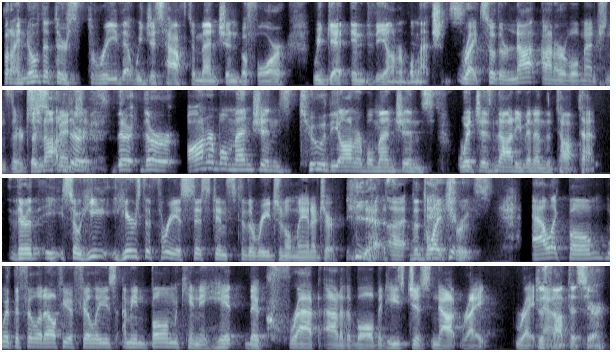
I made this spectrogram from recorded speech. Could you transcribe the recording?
But I know that there's three that we just have to mention before we get into the honorable mentions. Right. So they're not honorable mentions. They're They're just not they're, they're they're honorable mentions to the honorable mentions, which is not even in the top 10. They're, so he here's the three assistants to the regional manager. Yes. Uh, the Dwight Schrutes. Alec Bohm with the Philadelphia Phillies. I mean, Bohm can hit the crap out of the ball, but he's just not right right now. Just now. not this year.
